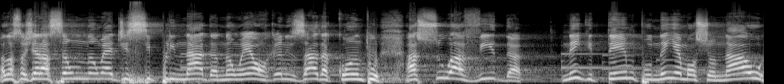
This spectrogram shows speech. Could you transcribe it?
A nossa geração não é disciplinada, não é organizada quanto à sua vida, nem de tempo, nem emocional,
